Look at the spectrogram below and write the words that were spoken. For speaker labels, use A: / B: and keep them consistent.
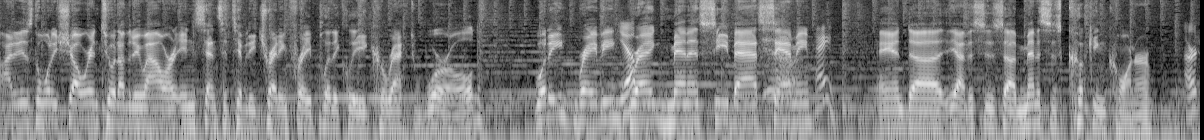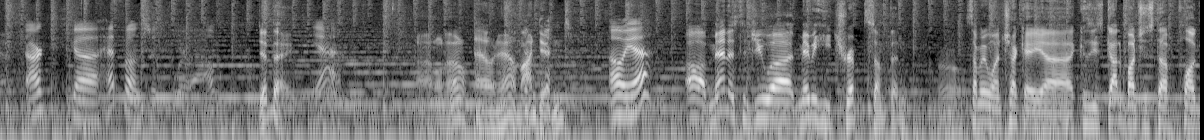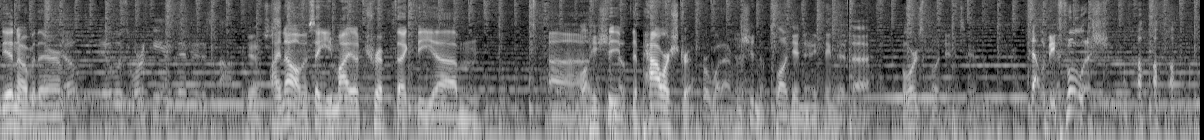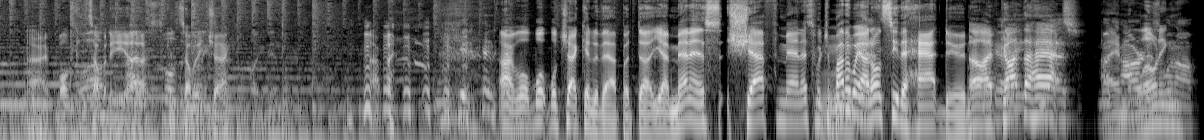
A: All right, it is the Woody Show. We're into another new hour in sensitivity trading for a politically correct world. Woody, Ravy,
B: Yep.
A: Greg, Menace, Seabass, Sammy.
B: Hey,
A: And uh, yeah, this is uh, Menace's cooking corner.
B: our our uh, headphones just blew out.
A: Did they?
B: Yeah.
A: I don't know.
C: Oh no, mine didn't.
B: Oh yeah.
A: Oh, Menace, did you? Uh, maybe he tripped something. Somebody want to check a because he's got a bunch of stuff plugged in over there.
D: Nope, it was working and then it stopped.
E: Yeah,
A: I know. I'm saying he might have tripped like the um, uh,
C: Well, he
A: the,
C: shouldn't have-
A: the power strip or whatever.
C: He shouldn't have plugged in anything that the board's plugged into. That would be foolish.
A: All right. Well, can somebody uh, can somebody check?
D: was plugged in there.
A: All right, well, we'll we'll check into that. But uh, yeah, Menace, Chef Menace. Which, by the way, I don't see the hat, dude.
C: Oh, I've got the hat.
D: yes, my
C: I am
D: power just
C: loaning.
D: went off.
